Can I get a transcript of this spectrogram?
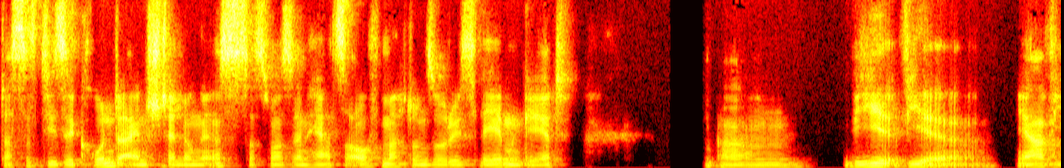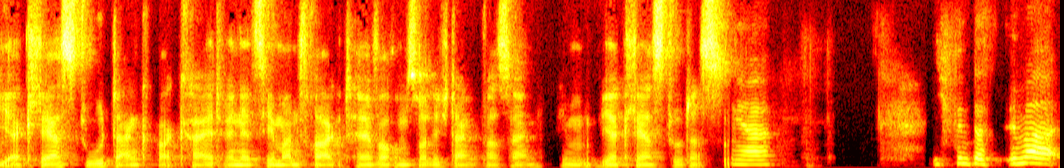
dass es diese Grundeinstellung ist, dass man sein Herz aufmacht und so durchs Leben geht. Ähm, wie, wie, ja, wie erklärst du Dankbarkeit, wenn jetzt jemand fragt, hey, warum soll ich dankbar sein? Wie, wie erklärst du das? Ja, ich finde das immer,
